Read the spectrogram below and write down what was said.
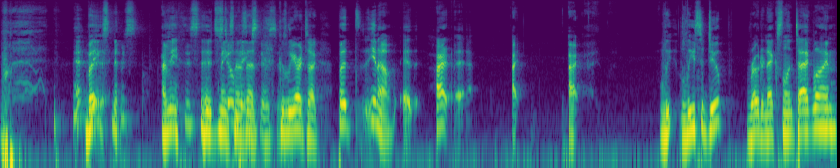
That But- makes no I mean, it makes no makes no sense sense. because we are talking. But you know, it, I, I, I, Lisa Dupe wrote an excellent tagline,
